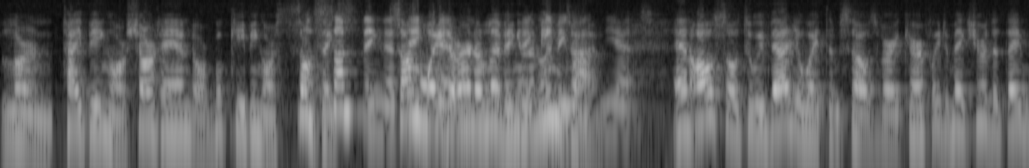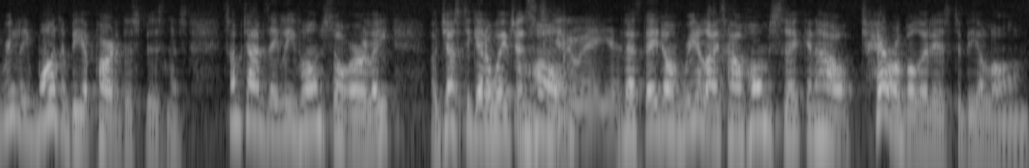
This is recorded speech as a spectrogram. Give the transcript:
learn typing or shorthand or bookkeeping or something. Well, something that some way to earn a living in the meantime. Yes. And also to evaluate themselves very carefully to make sure that they really want to be a part of this business. Sometimes they leave home so early uh, just to get away from Just to home away, yes. that they don't realize how homesick and how terrible it is to be alone.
